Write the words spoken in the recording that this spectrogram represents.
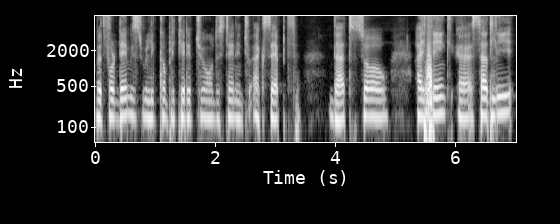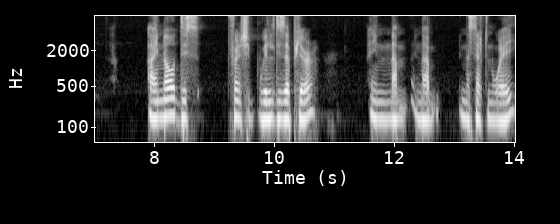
But for them it's really complicated to understand and to accept that. So i think uh, sadly i know this friendship will disappear in a, in a in a certain way.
